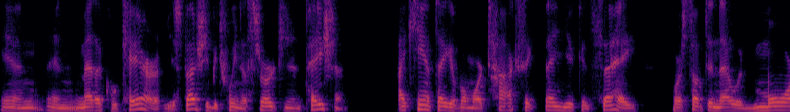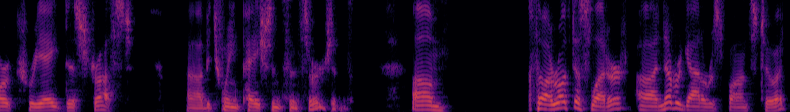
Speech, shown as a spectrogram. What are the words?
in in medical care, especially between a surgeon and patient, I can't think of a more toxic thing you could say, or something that would more create distrust uh, between patients and surgeons. Um, so I wrote this letter. Uh, never got a response to it.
